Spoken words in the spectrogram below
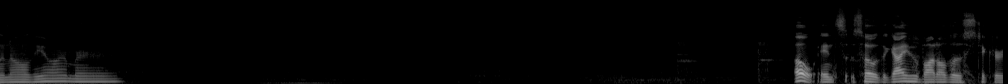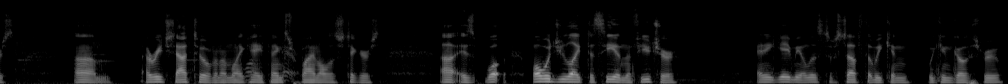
Stealing all the armor. Oh, and so the guy who bought all those stickers, um, I reached out to him and I'm like, "Hey, thanks for buying all those stickers. Uh, is what what would you like to see in the future?" And he gave me a list of stuff that we can we can go through,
